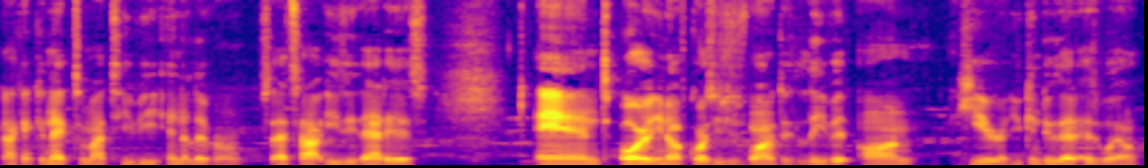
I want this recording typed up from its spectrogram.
And I can connect to my TV in the living room. So that's how easy that is. And, or, you know, of course, you just wanted to leave it on here. You can do that as well.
